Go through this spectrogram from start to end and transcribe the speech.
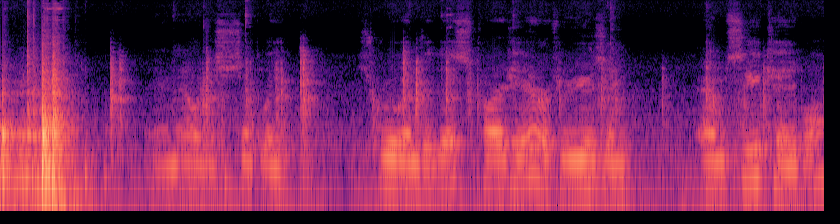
And now just simply screw into this part here, if you're using MC cable,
